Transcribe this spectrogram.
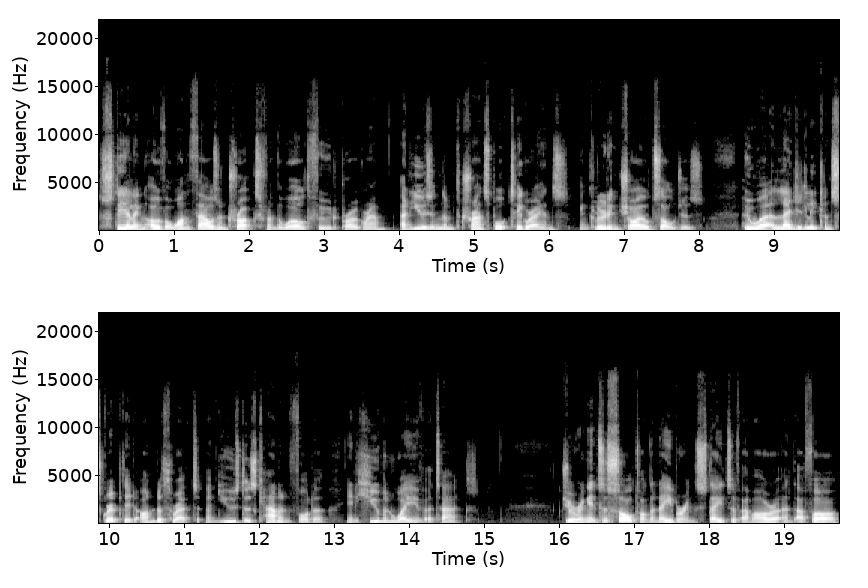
stealing over 1,000 trucks from the World Food Programme and using them to transport Tigrayans, including child soldiers, who were allegedly conscripted under threat and used as cannon fodder in human wave attacks. During its assault on the neighbouring states of Amhara and Afar,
